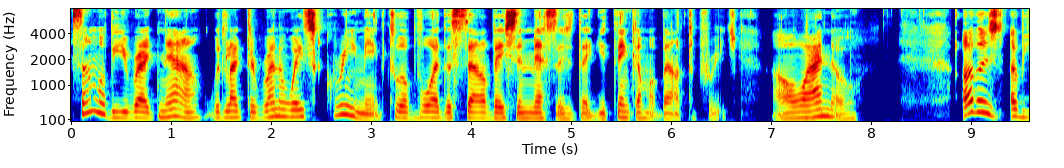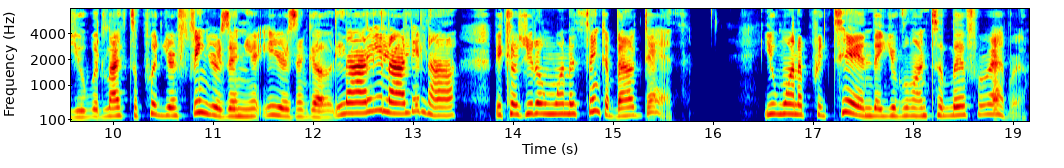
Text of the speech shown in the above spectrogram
Some of you right now would like to run away screaming to avoid the salvation message that you think I'm about to preach. Oh, I know. Others of you would like to put your fingers in your ears and go la la la la because you don't want to think about death. You want to pretend that you're going to live forever.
